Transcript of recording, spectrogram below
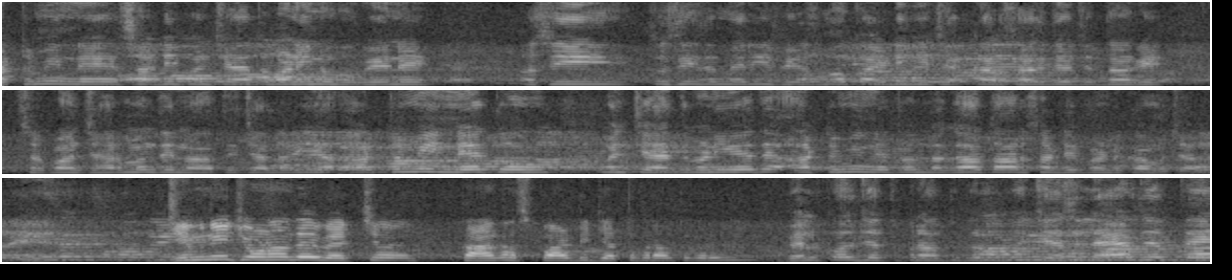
8 ਮਹੀਨੇ ਸਾਡੀ ਪੰਚਾਇਤ ਬਣੀ ਨੂੰ ਹੋ ਗਏ ਨੇ। ਅਸੀਂ ਤੁਸੀਂ ਤੇ ਮੇਰੀ ਫੇਸਬੁੱਕ ਆਈਡੀ ਵੀ ਚੈੱਕ ਕਰ ਸਕਦੇ ਹੋ ਜਿੱਦਾਂ ਕਿ ਸਰਪੰਚ ਹਰਮਨ ਦੇ ਨਾਂ ਤੇ ਚੱਲ ਰਹੀ ਆ। 8 ਮਹੀਨੇ ਤੋਂ ਪੰਚਾਇਤ ਬਣੀ ਹੈ ਤੇ 8 ਮਹੀਨੇ ਤੋਂ ਲਗਾਤਾਰ ਸਾਡੇ ਪਿੰਡ ਕੰਮ ਚੱਲ ਰਹੇ ਨੇ। ਜਿਮਨੀ ਚੋਣਾਂ ਦੇ ਵਿੱਚ ਕਾਂਗਰਸ ਪਾਰਟੀ ਜਿੱਤ ਪ੍ਰਾਪਤ ਕਰੂਗੀ? ਬਿਲਕੁਲ ਜਿੱਤ ਪ੍ਰਾਪਤ ਕਰੂਗੀ। ਜਿਸ ਲਹਿਰ ਦੇ ਉੱਤੇ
